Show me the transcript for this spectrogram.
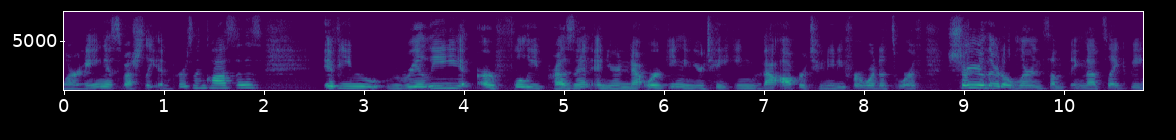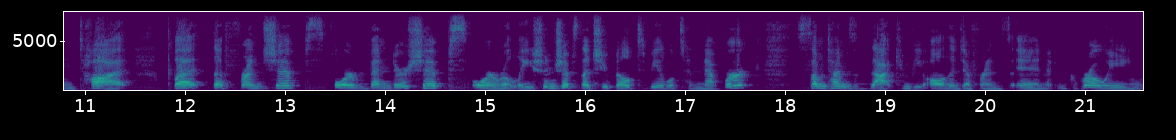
learning, especially in-person classes, if you really are fully present and you're networking and you're taking that opportunity for what it's worth, sure you're there to learn something that's like being taught, but the friendships or vendorships or relationships that you build to be able to network, sometimes that can be all the difference in growing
